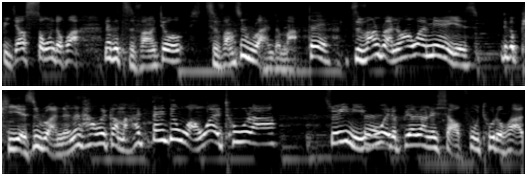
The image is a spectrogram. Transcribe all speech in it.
比较松的话，那个脂肪就脂肪是软的嘛，对，脂肪软的话，外面也是那个皮也是软的，那它会干嘛？它当然就往外凸啦。所以你为了不要让你小腹凸的话，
